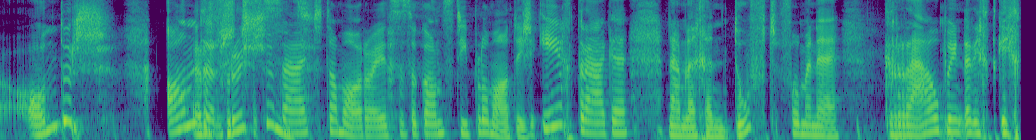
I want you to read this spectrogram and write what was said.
Anders. Anders, Erfrischend. sagt Tamara, jetzt so ganz diplomatisch. Ich trage nämlich einen Duft von einem Graubündner, ich, ich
